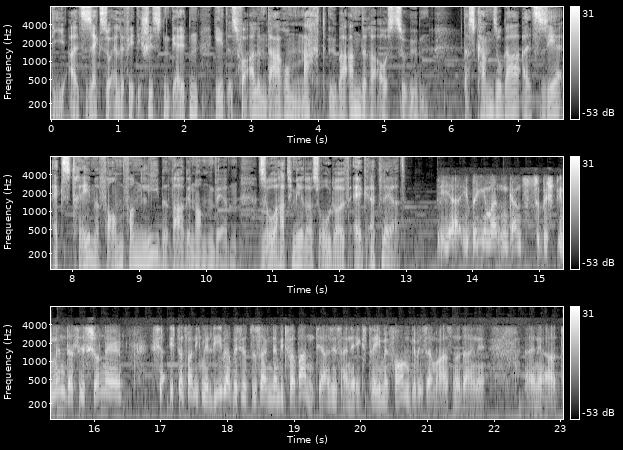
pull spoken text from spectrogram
die als sexuelle Fetischisten gelten, geht es vor allem darum, Macht über andere auszuüben. Das kann sogar als sehr extreme Form von Liebe wahrgenommen werden. So hat mir das Rudolf Egg erklärt. Ja, über jemanden ganz zu bestimmen, das ist schon eine, ist dann zwar nicht mehr Liebe, aber ist sozusagen damit verwandt. Ja, es ist eine extreme Form gewissermaßen oder eine, eine Art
